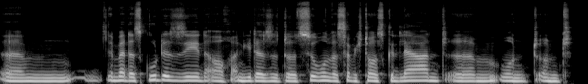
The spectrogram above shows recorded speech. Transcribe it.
ähm, immer das Gute sehen, auch an jeder Situation, was habe ich daraus gelernt ähm, und, und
